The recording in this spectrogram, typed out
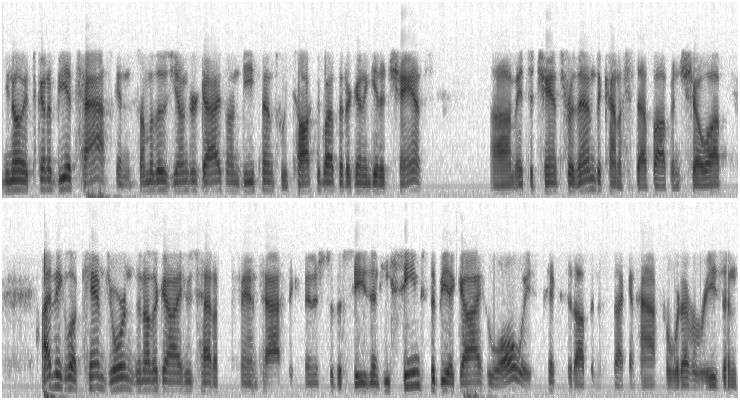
you know, it's going to be a task. And some of those younger guys on defense we talked about that are going to get a chance, um, it's a chance for them to kind of step up and show up. I think, look, Cam Jordan's another guy who's had a fantastic finish to the season. He seems to be a guy who always picks it up in the second half for whatever reason.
